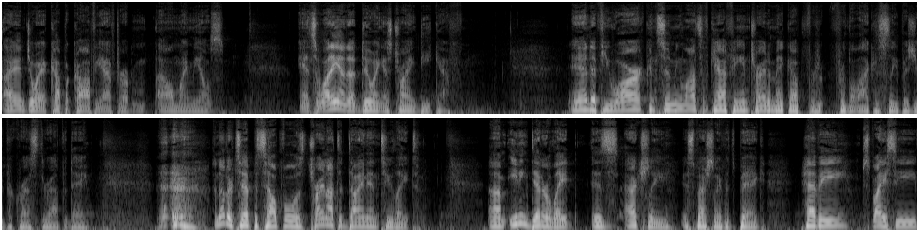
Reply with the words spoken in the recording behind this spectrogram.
I enjoy a cup of coffee after all my meals. And so what I end up doing is trying decaf. And if you are consuming lots of caffeine, try to make up for, for the lack of sleep as you progress throughout the day. Another tip is helpful is try not to dine in too late. Um, eating dinner late is actually, especially if it's big, heavy, spicy.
